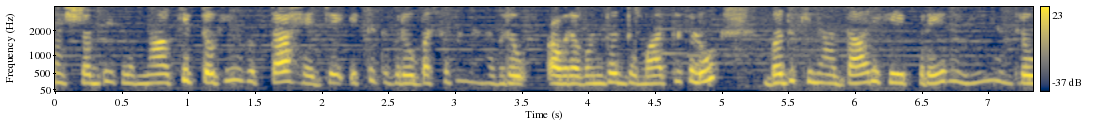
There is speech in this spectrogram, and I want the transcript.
ಅಂಧಶ್ರದ್ಧೆಗಳನ್ನ ಕಿತ್ತೊಗೆಯುವತ್ತ ಹೆಜ್ಜೆ ಇಟ್ಟಿದವರು ಬಸವಣ್ಣನವರು. ಅವರ ಒಂದೊಂದು ಮಾತುಗಳು ಬದುಕಿನ ದಾರಿಗೆ ಪ್ರೇರಣೆ ಎಂದರು.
